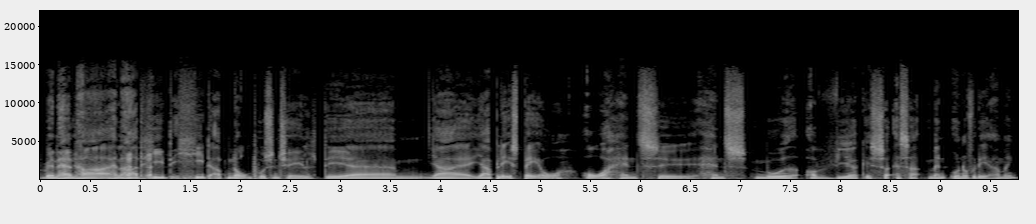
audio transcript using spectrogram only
men han har, han har et helt, helt abnormt potentiale. Det er, jeg, jeg er blæst bagover over hans, øh, hans måde at virke. Så, altså, man undervurderer ham, ikke?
